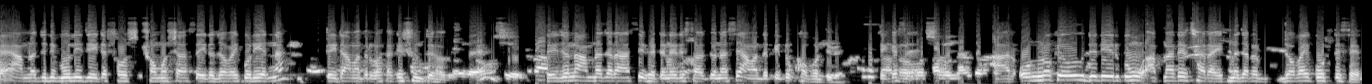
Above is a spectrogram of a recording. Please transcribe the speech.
হ্যাঁ আমরা যদি বলি যে এটা সমস্যা আছে, এটা জবাই করিয়েন না, তো এটা আমাদের কথাকে শুনতে হবে। এই জন্য আমরা যারা আছি ভেটেনারি সার্জন আছে, আমাদেরকে একটু খবর দিবে। ঠিক আছে? আর অন্য কেউ যদি এরকম আপনাদের ছাড়া এখানে যারা জবাই করতেছেন,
